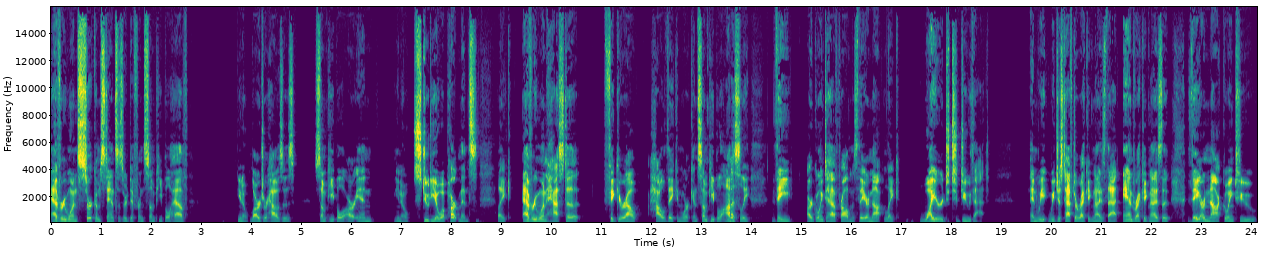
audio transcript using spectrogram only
Everyone's circumstances are different. Some people have you know larger houses. Some people are in you know studio apartments. Like everyone has to figure out how they can work. And some people, honestly, they are going to have problems. They are not like wired to do that. And we, we just have to recognize that and recognize that they are not going to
